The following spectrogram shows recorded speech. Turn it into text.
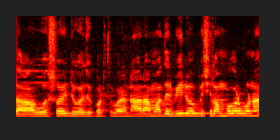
তারা অবশ্যই যোগাযোগ করতে পারেন। আর আমাদের ভিডিও বেশি লম্বা করব না।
